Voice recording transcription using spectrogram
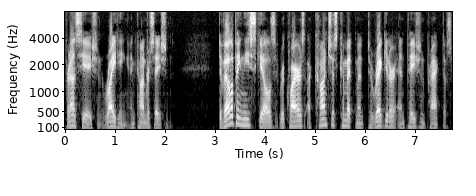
pronunciation, writing, and conversation. Developing these skills requires a conscious commitment to regular and patient practice.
